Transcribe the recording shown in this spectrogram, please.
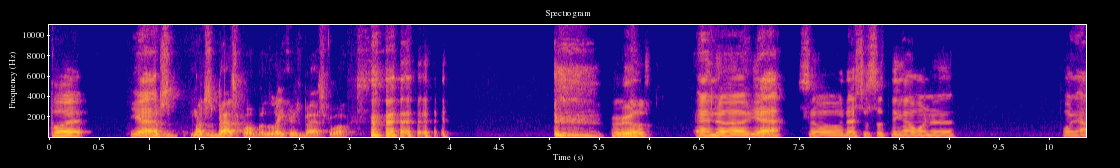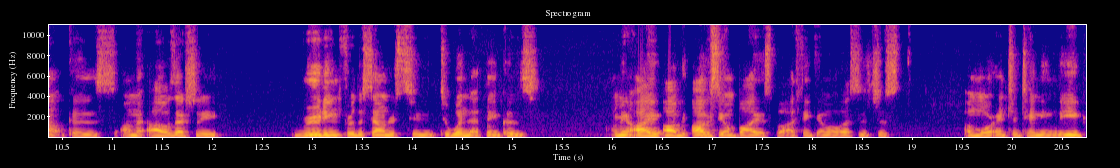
but yeah, Not just not just basketball, but Lakers basketball. for real. And uh, yeah, so that's just a thing I want to point out because I'm I was actually rooting for the Sounders to to win that thing because I mean I ob- obviously I'm biased, but I think MLS is just a more entertaining league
